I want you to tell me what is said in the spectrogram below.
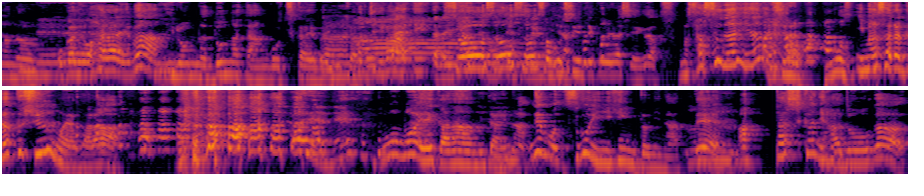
あのお金を払えば、うん。いろんなどんな単語を使えばいいかことっちに変かえていったらいいそうそうそうそう教教えてくれるらしいんやけどさすがにな私ももう今更学習もやから もうもうええかなみたいな、でもすごいいいヒントになって、うん。あ確かに波動が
